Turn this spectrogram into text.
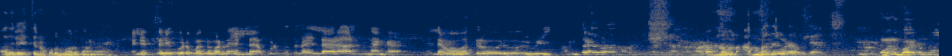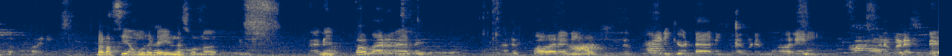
அதுல எத்தனை குடும்பம் இருந்தாங்க അതിൽ എത്ര കുടുംബം എന്ന് പറഞ്ഞാൽ എല്ലാ കുടുംബത്തിലും എല്ലാ ആളും இருந்தாங்க എല്ലാ ഓരോരുത്തരും ഒരു ഒരു വീ- വീട്ടാണ്. അമ്പത് ഉണ്ടാവൂലേ മൂന്ന് പാടി கடைசியாக உங்ககிட்ட என்ன சொன்னார் ഞാൻ ഇപ്പൊ വരാനാണ് ഞാൻ ഇപ്പൊ വരാൻ നീ ഒന്നും പേടിക്കണ്ട നിങ്ങൾ ഇവിടെ ഇന്നോളി ഞാനിവിടെ ഉണ്ട്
